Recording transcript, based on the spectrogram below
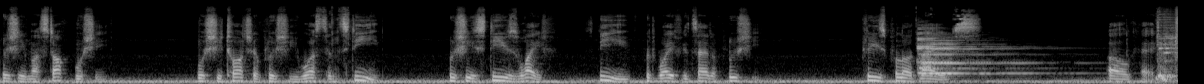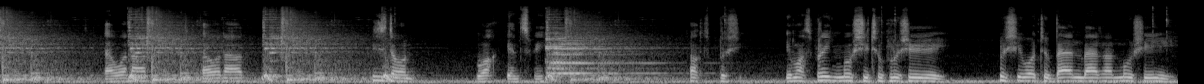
Plushi must stop Mooshie. Mooshie torture Plushi worse than Steve. Plushi is Steve's wife. Steve put wife inside of Plushi. Please pull out knives. Oh, okay. Take that one out. Take that one out. Please don't walk against me. Talk to Plushi. You must bring Mooshie to Plushi. Plushie want to ban ban on Mooshie.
